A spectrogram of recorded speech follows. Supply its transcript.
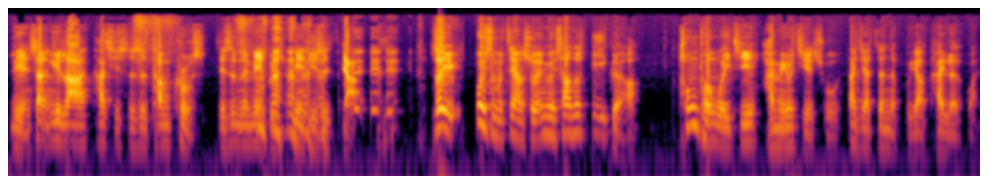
脸上一拉，它其实是 Tom Cruise，其实那面具 面具是假。所以为什么这样说？因为他说第一个啊，通膨危机还没有解除，大家真的不要太乐观。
